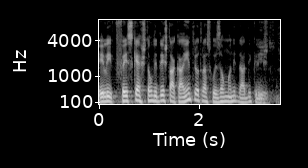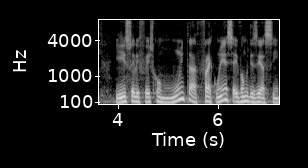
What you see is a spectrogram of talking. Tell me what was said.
ele fez questão de destacar, entre outras coisas, a humanidade de Cristo. Isso. E isso ele fez com muita frequência e, vamos dizer assim,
